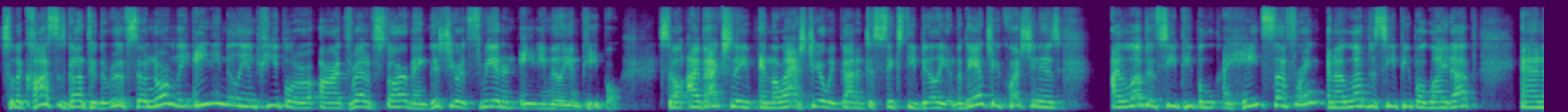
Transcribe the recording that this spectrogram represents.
So the cost has gone through the roof. So normally 80 million people are, are at threat of starving. This year it's 380 million people. So I've actually, in the last year, we've got it to 60 billion. But the answer to your question is, I love to see people, I hate suffering, and I love to see people light up. And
